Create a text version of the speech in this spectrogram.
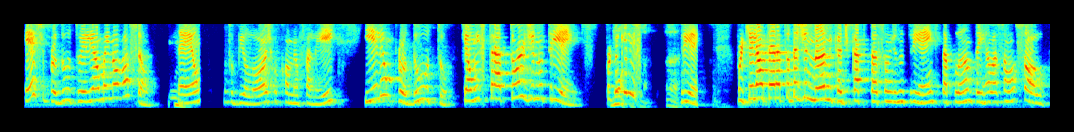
Este produto, ele é uma inovação, hum. né? É um biológico, como eu falei, e ele é um produto que é um extrator de nutrientes. Por que, que ele nutrientes? Porque ele altera toda a dinâmica de captação de nutrientes da planta em relação ao solo.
